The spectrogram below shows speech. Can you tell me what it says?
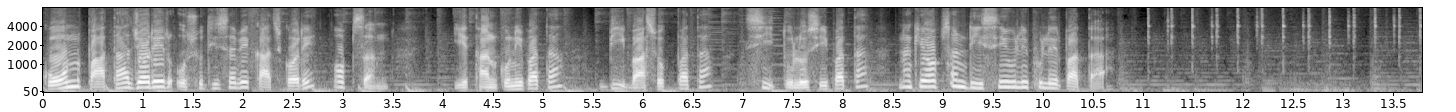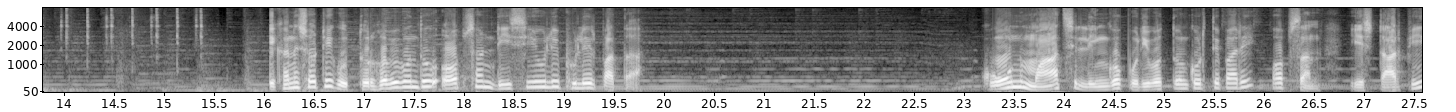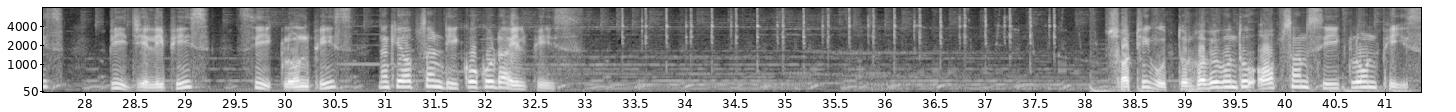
কোন পাতা জ্বরের ওষুধ হিসাবে কাজ করে? অপশান এ, থানকুনি পাতা, বি, বাসক পাতা, সি, তুলসী পাতা, নাকি অপশান ডি, শিউলি ফুলের পাতা? এখানে সঠিক উত্তর হবে বন্ধু অপশান ডি, শিউলি ফুলের পাতা। কোন মাছ লিঙ্গ পরিবর্তন করতে পারে? Option A starfish, B jellyfish, C clownfish, নাকি অপশান ডি কোকোডাইল ফিশ? সঠিক উত্তর হবে বন্ধু অপশান সি ক্লোন ফিশ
